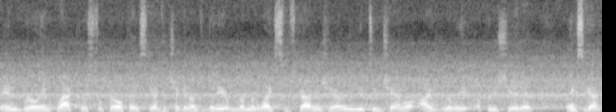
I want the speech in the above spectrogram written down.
in brilliant black crystal pearl. Thanks again for checking out the video. Remember to like, subscribe, and share on the YouTube channel. I really appreciate it. Thanks again.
